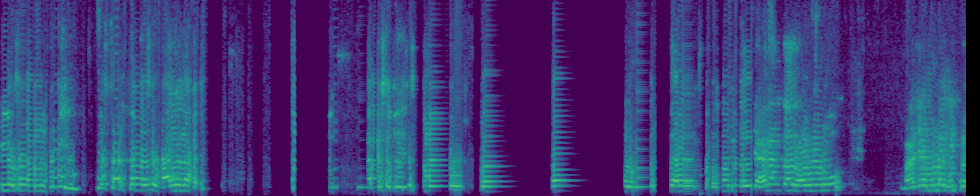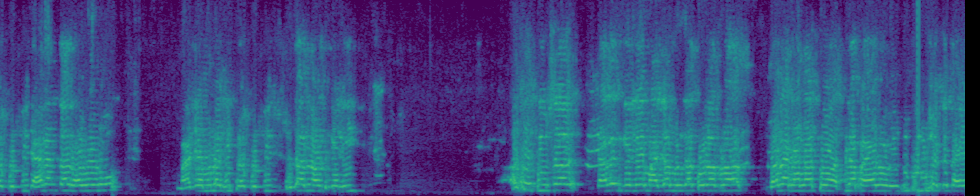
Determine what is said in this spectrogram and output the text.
दिवसांनी नसतात, पण असं झालं नाही. त्यानंतर हळूहळू माझ्या मुलाची प्रकृती त्यानंतर हळूहळू माझ्या मुलाची प्रकृती सुधारणा होत गेली असे दिवस चालत गेले. माझा मुलगा थोडा थोडा बरा झाला. तो आपल्या पायावर विजू करू शकत आहे.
